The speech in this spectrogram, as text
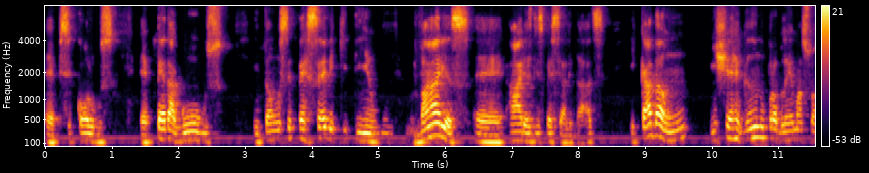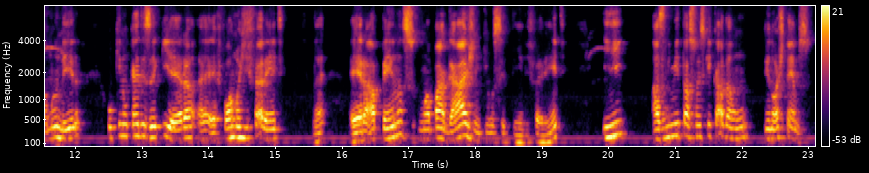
é, psicólogos, é, pedagogos. Então, você percebe que tinham várias é, áreas de especialidades e cada um enxergando o problema à sua maneira, o que não quer dizer que era formas diferentes, né? Era apenas uma bagagem que você tinha diferente e as limitações que cada um de nós temos.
